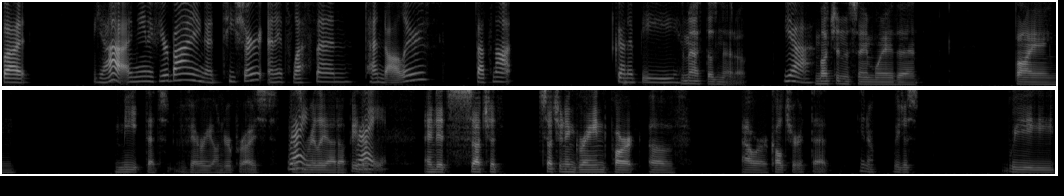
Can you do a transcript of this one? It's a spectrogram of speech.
But yeah, I mean, if you're buying a t shirt and it's less than $10, that's not going to be, The math doesn't add up. yeah, Much in the same way that buying meat that's very underpriced doesn't really add up either. right. and it's such a such an ingrained part of our culture that you know we just we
